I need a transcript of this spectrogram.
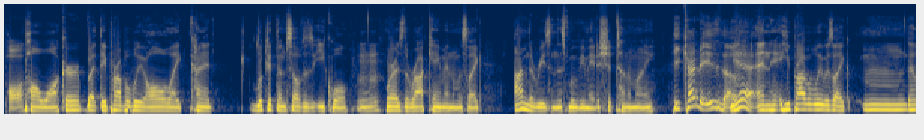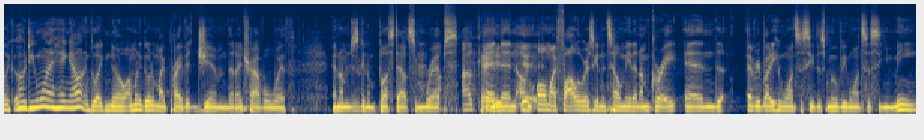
Paul. Paul Walker, but they probably all like kind of looked at themselves as equal. Mm-hmm. Whereas The Rock came in and was like, "I'm the reason this movie made a shit ton of money." He kind of is though. Yeah, and he probably was like, mm, "They're like, oh, do you want to hang out?" And be like, "No, I'm gonna go to my private gym that I travel with." And I'm just gonna bust out some reps. Okay, And then um, yeah. all my followers are gonna tell me that I'm great, and everybody who wants to see this movie wants to see me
